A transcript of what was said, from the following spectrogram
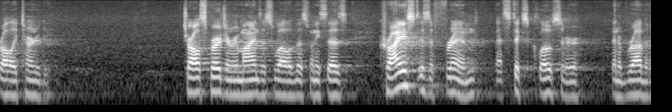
for all eternity. Charles Spurgeon reminds us well of this when he says, Christ is a friend that sticks closer than a brother.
